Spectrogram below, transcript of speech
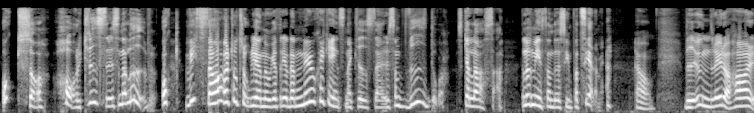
också har kriser i sina liv. Och vissa har varit otroliga nog att redan nu skicka in sina kriser som vi då ska lösa. Eller åtminstone sympatisera med. Ja. Vi undrar ju då, har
